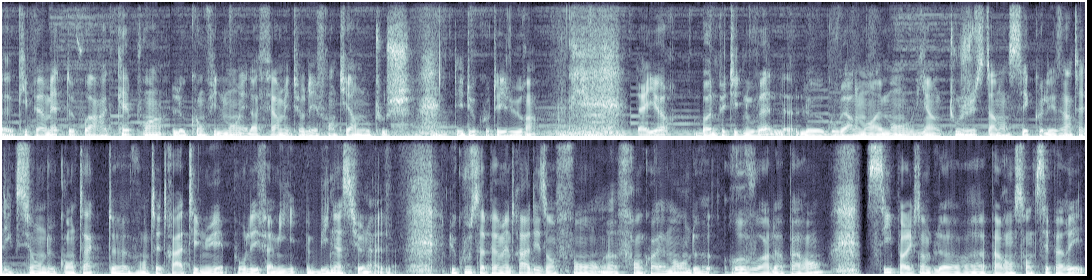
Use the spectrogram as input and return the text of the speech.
euh, qui permettent de voir à quel point le confinement et la fermeture des frontières nous touchent, des deux côtés du Rhin. D'ailleurs, bonne petite nouvelle, le gouvernement allemand vient tout juste annoncer que les interdictions de contact euh, vont être atténuées pour les familles binationales. Du coup, ça permettra à des enfants franco-allemands de revoir leurs parents, si par exemple leurs parents sont séparés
